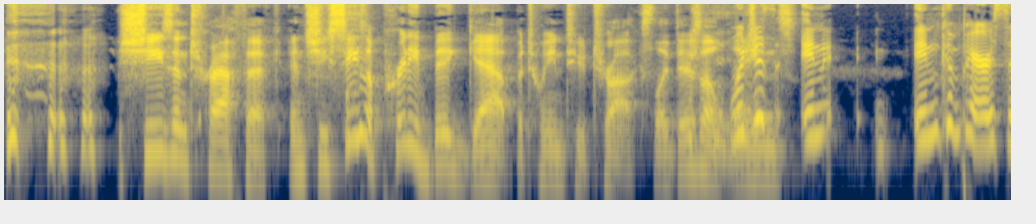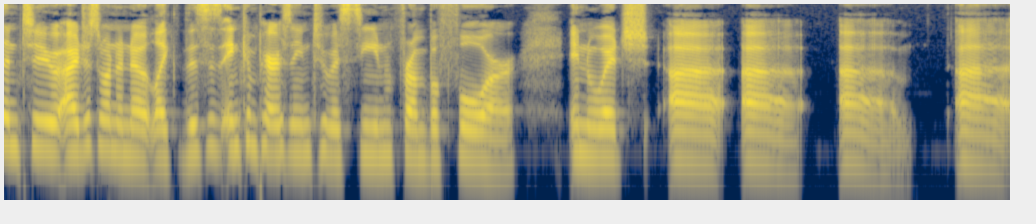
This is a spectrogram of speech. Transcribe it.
She's in traffic, and she sees a pretty big gap between two trucks. Like there's a which lanes. is in in comparison to i just want to note like this is in comparison to a scene from before in which uh uh uh uh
